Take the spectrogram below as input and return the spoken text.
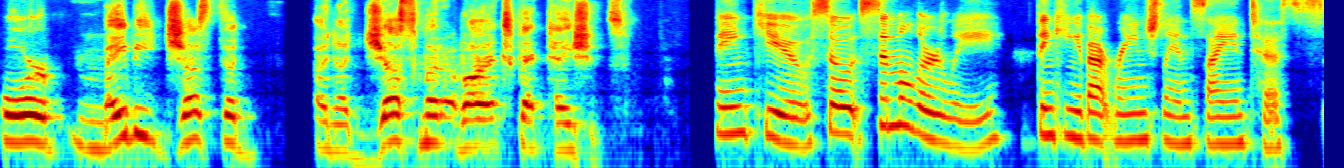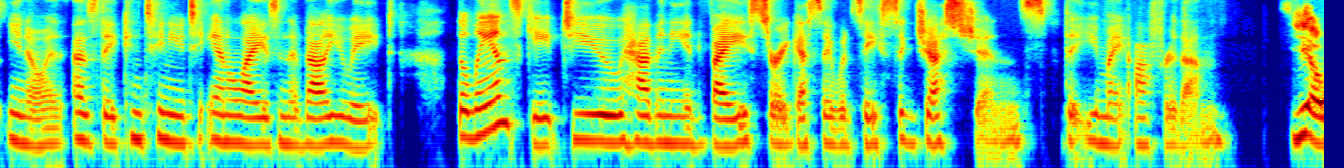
or maybe just a, an adjustment of our expectations. Thank you. So, similarly, thinking about rangeland scientists, you know, as they continue to analyze and evaluate the landscape, do you have any advice or I guess I would say suggestions that you might offer them? Yeah,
